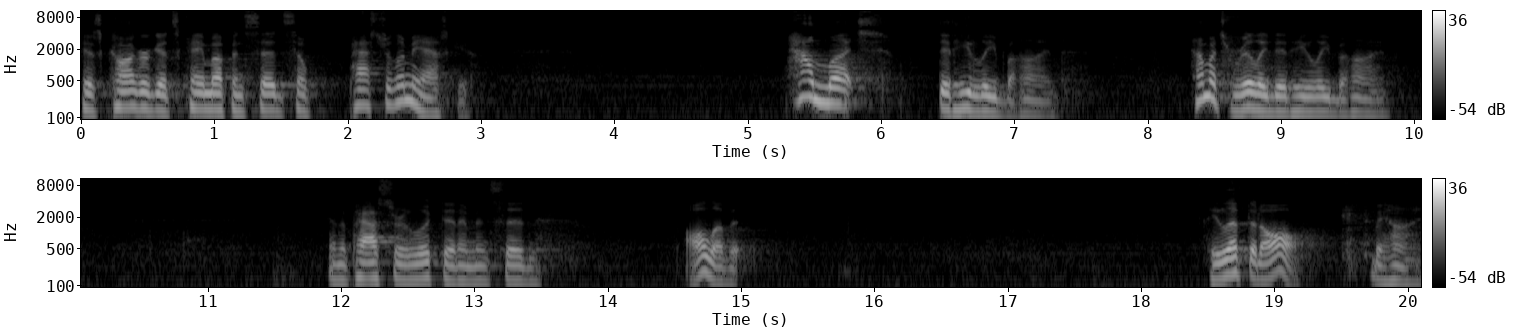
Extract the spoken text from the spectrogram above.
his congregants came up and said, So, Pastor, let me ask you, how much did he leave behind? How much really did he leave behind? And the pastor looked at him and said, All of it. He left it all behind.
